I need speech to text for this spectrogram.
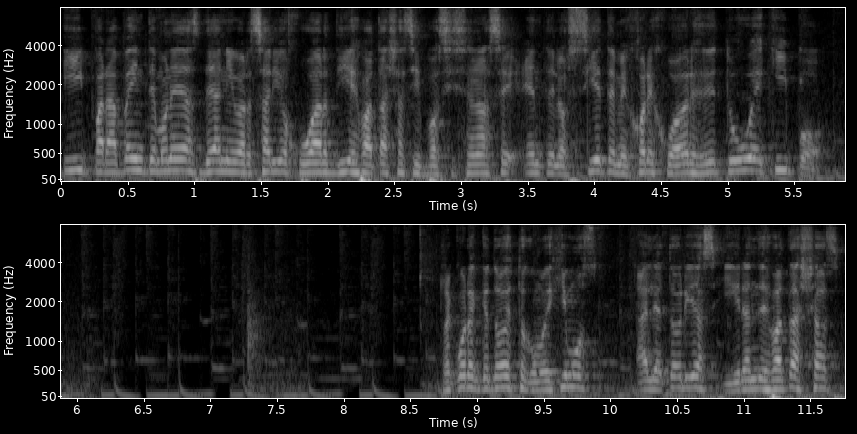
Y para 20 monedas de aniversario jugar 10 batallas y posicionarse entre los 7 mejores jugadores de tu equipo. Recuerden que todo esto, como dijimos, aleatorias y grandes batallas,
